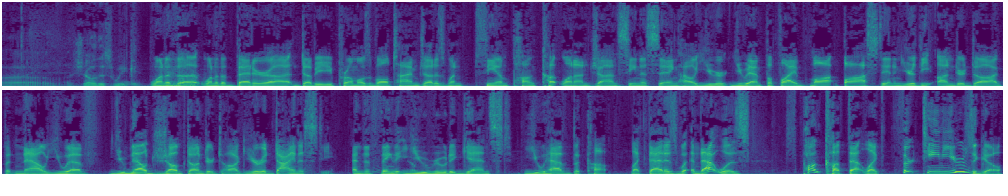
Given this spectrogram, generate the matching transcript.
uh, a show this week. One of the one of the better uh, WWE promos of all time, Judd, is when CM Punk cut one on John Cena, saying how you you amplify Boston and you're the underdog, but now you have you now jumped underdog. You're a dynasty, and the thing that you root against, you have become. Like that is what, and that was Punk cut that like 13 years ago,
